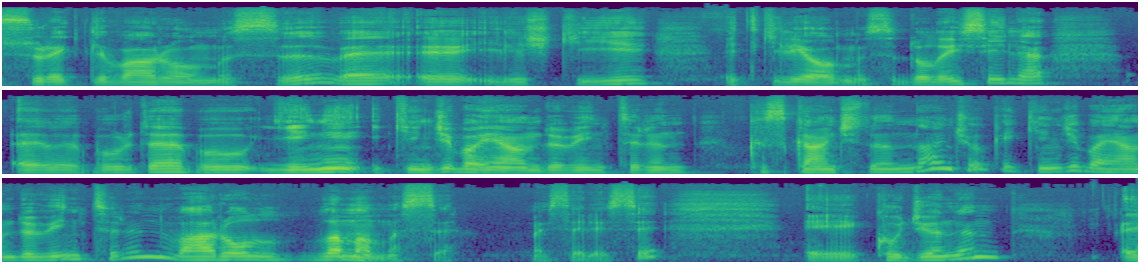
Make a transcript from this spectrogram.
sürekli var olması ve e, ilişkiyi etkiliyor olması. Dolayısıyla e, burada bu yeni ikinci Bayan de Winter'ın kıskançlığından çok ikinci Bayan de Winter'ın var olamaması meselesi. E, kocanın e,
